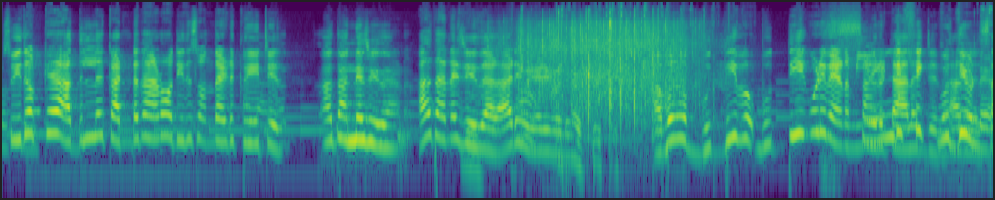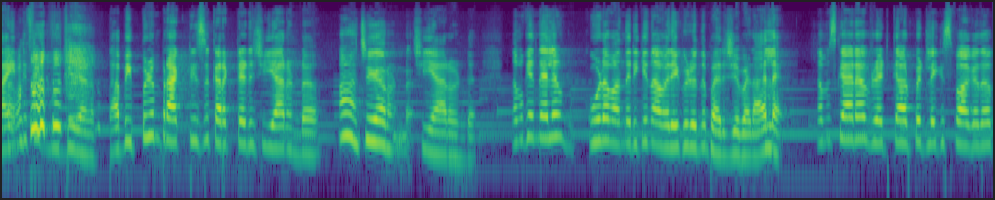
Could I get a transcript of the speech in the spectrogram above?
സോ ഇതൊക്കെ അതിൽ കണ്ടതാണോ അത് ഇത് സ്വന്തമായിട്ട് ക്രിയേറ്റ് ചെയ്ത്? അത് തന്നെ ചെയ്തതാണ്. അത് തന്നെ ചെയ്തതാണ്. അടിപൊളി അടിപൊളി. അപ്പൊ ബുദ്ധി ബുദ്ധിയും കൂടി വേണം ഈ ഒരു ടാലന്റ് സയന്റിഫിക് ബുദ്ധി വേണം. അപ്പൊ ഇപ്പോഴും പ്രാക്ടീസ് കറക്റ്റ് ആയിട്ട് ചെയ്യാറുണ്ട്? ആ ചെയ്യാറുണ്ട്. ചെയ്യാറുണ്ട്. നമുക്ക് എന്തായാലും കൂടെ വന്നിരിക്കുന്ന അവരെ കൂടി ഒന്ന് പരിചയപ്പെടാം അല്ലെ? നമസ്കാരം റെഡ് കാർപ്പറ്റിലേക്ക് സ്വാഗതം.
